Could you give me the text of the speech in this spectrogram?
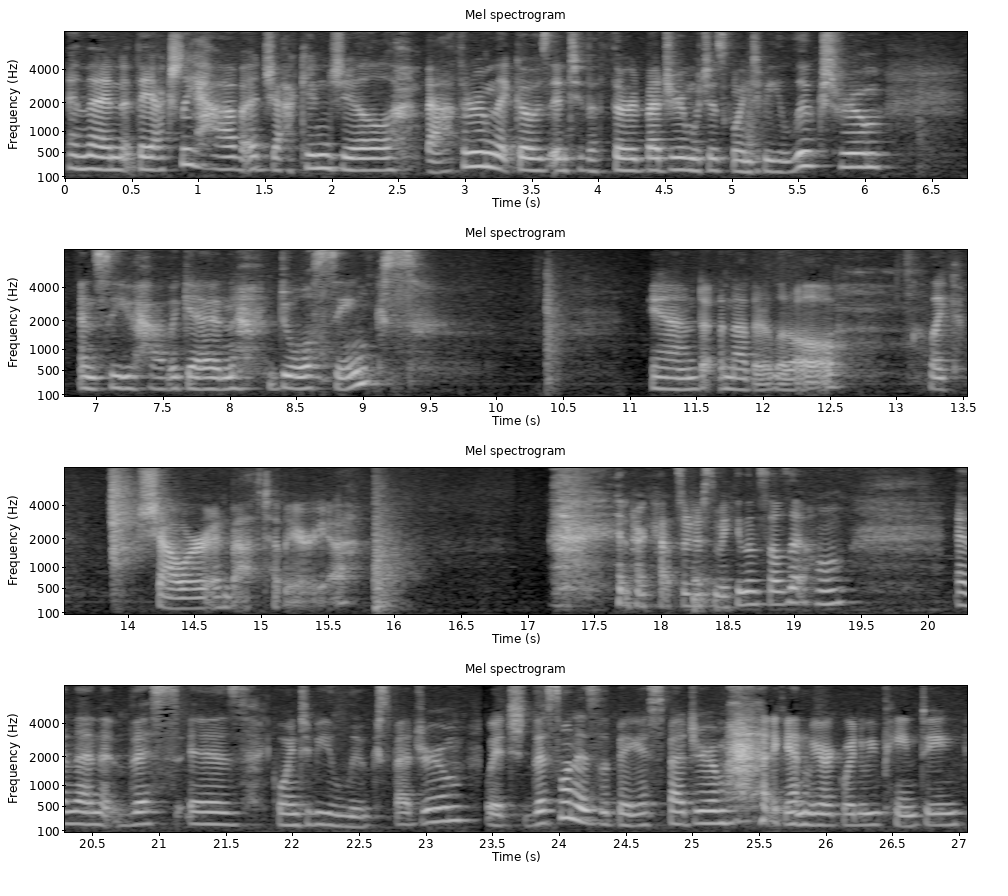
And then they actually have a Jack and Jill bathroom that goes into the third bedroom, which is going to be Luke's room. And so you have, again, dual sinks and another little like shower and bathtub area. and our cats are just making themselves at home. And then this is going to be Luke's bedroom, which this one is the biggest bedroom. Again, we are going to be painting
